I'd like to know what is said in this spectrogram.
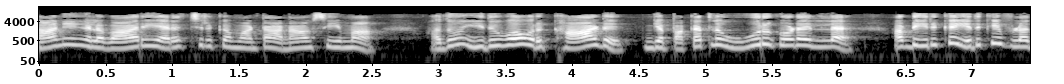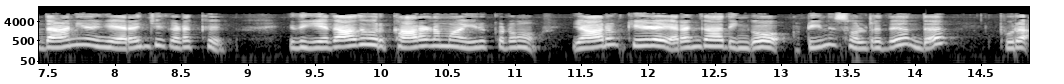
தானியங்களை வாரி இறைச்சிருக்க மாட்டேன் அனாவசியமாக அதுவும் இதுவோ ஒரு காடு. இங்கே பக்கத்தில் ஊரு கூட இல்லை. அப்படி இருக்க எதுக்கு இவ்வளோ தானியம் இங்கே இறைஞ்சி கிடக்கு? இது ஏதாவது ஒரு காரணமாக இருக்கணும். யாரும் கீழே இறங்காதீங்கோ அப்படின்னு சொல்கிறது அந்த புறா.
